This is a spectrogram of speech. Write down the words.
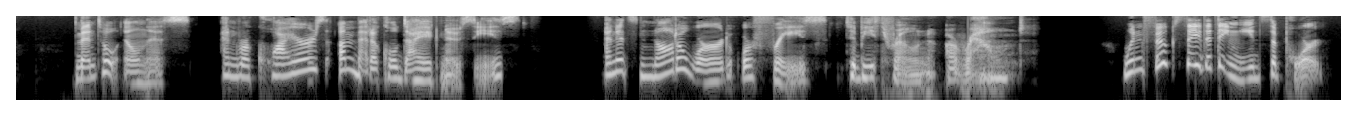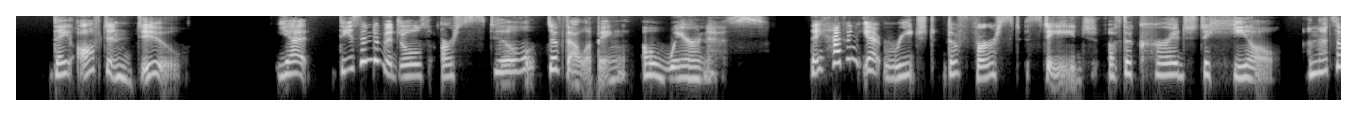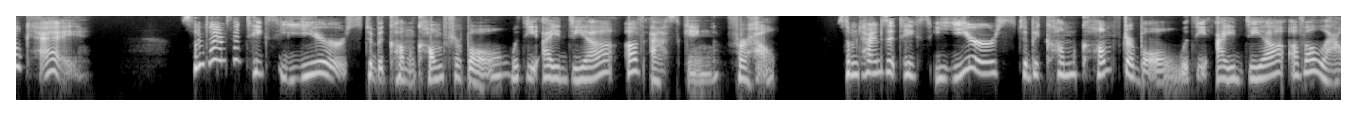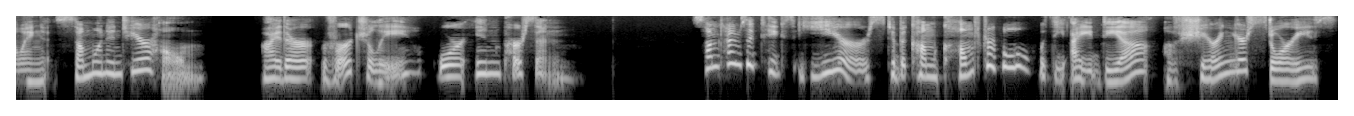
mental illness, and requires a medical diagnosis and it's not a word or phrase to be thrown around. When folks say that they need support, they often do. Yet, these individuals are still developing awareness. They haven't yet reached the first stage of the courage to heal, and that's okay. Sometimes it takes years to become comfortable with the idea of asking for help. Sometimes it takes years to become comfortable with the idea of allowing someone into your home, either virtually or in person. Sometimes it takes years to become comfortable with the idea of sharing your stories,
